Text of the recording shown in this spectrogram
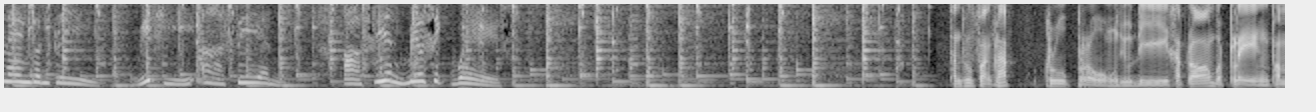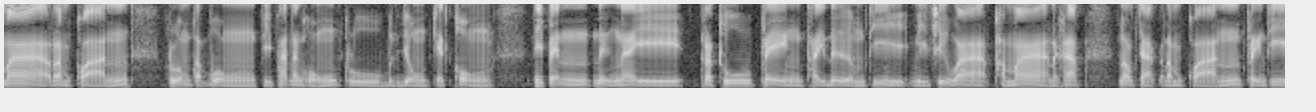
เพลงดนตรี วิถีอาเซียน ASEAN Music Waysท่านผู้ฟังครับ ครูโปร่งอยู่ดีครับร้องบทเพลงพม่ารำขวานร่วมกับวงปี่พาทย์นางหงส์ ครูบุญยงค์ เกตุคง นี่เป็นหนึ่งในตระกูลเพลงไทยเดิมที่มีชื่อว่าพม่านะครับ นอกจากรำขวานเพลงที่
